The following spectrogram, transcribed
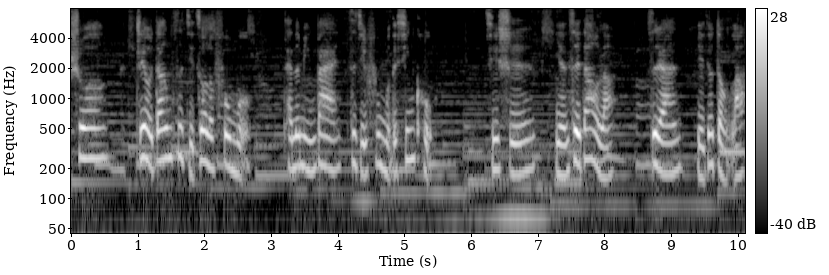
说，只有当自己做了父母，才能明白自己父母的辛苦。其实年岁到了，自然也就懂了。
